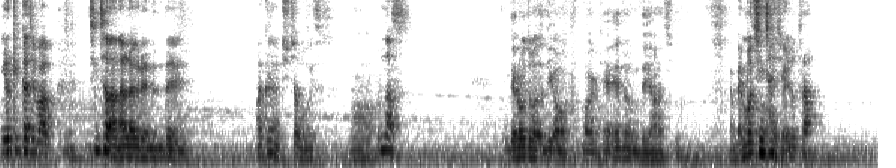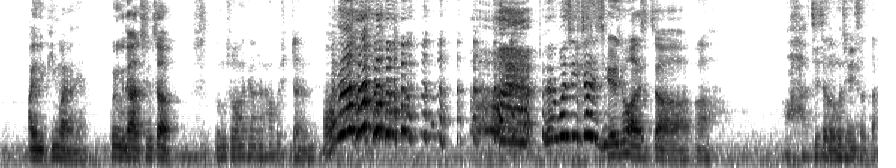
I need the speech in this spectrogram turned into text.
이렇게까지 막 칭찬 안 하려 그랬는데 아 그냥 진짜 멋있었어. 아, 끝났어. 내려오자마자 네가 막, 막 이렇게 해줬는데 야 지. 야, 멤버 칭찬이 제일 좋더라 아 이게 빈말이 아니야 그리고 내가 진짜 너무 좋아하게 하려 하고 싶지 않은데. 멤버 칭찬이 제일 좋아 진짜 아, 아 진짜 너무 재밌었다.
